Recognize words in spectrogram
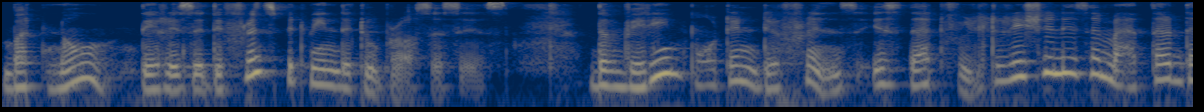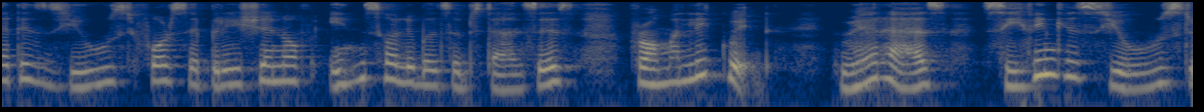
But no, there is a difference between the two processes. The very important difference is that filtration is a method that is used for separation of insoluble substances from a liquid, whereas sieving is used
